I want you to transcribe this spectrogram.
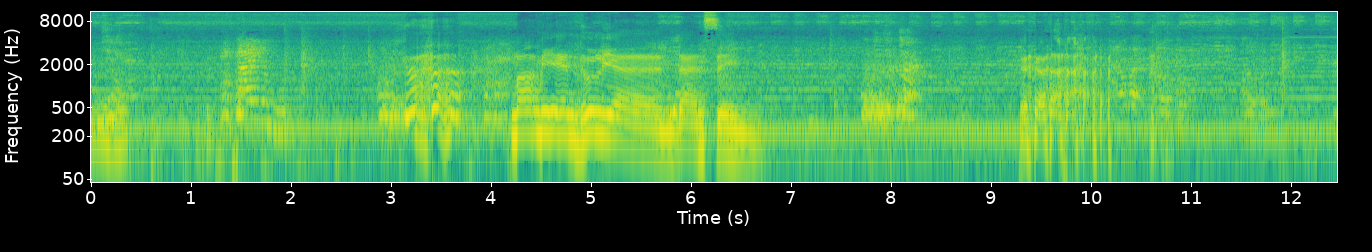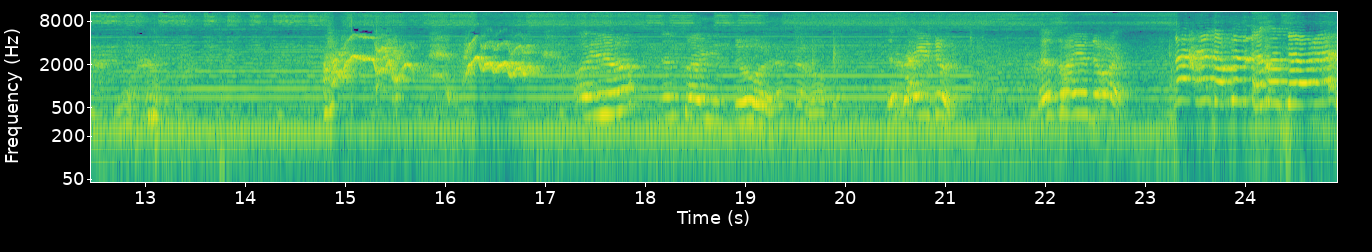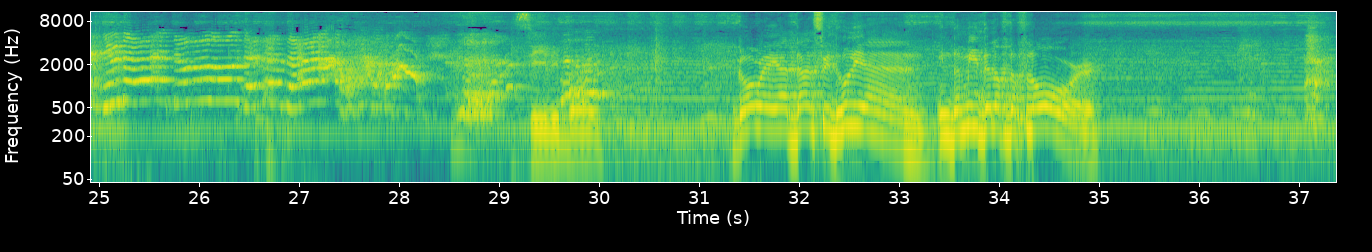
Kaya mo. Mommy and Julian dancing. Silly boy. Go Rhea, dance with Hulyan in the middle of the floor.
